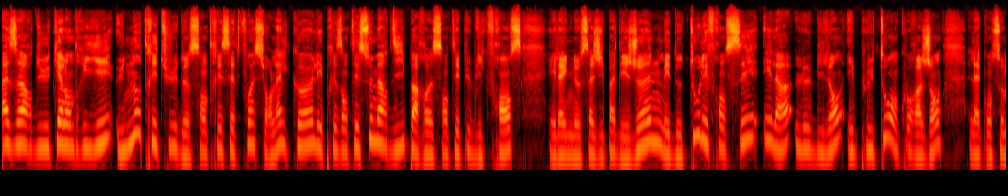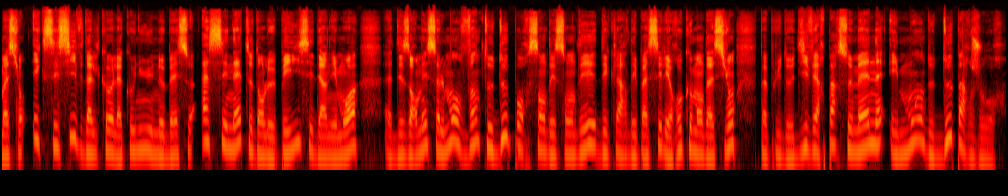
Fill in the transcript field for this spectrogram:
Hasard du calendrier, une autre étude centrée cette fois sur l'alcool est présentée ce mardi par euh, Santé publique France. Et là, il ne s'agit pas des jeunes, mais de tous les Français. Et là, le bilan est plutôt encourageant. La consommation excessive d'alcool a connu une baisse assez nette dans le pays ces derniers mois. Euh, désormais, seulement 22% des sondés déclarent dépasser les recommandations, pas plus de 10 verres par semaine et moins de 2 par jour.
